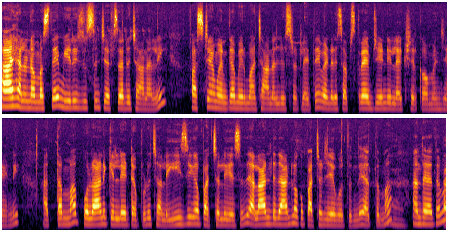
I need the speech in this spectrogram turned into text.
హాయ్ హలో నమస్తే. మీరు చూస్తున్న చెప్తారు ఛానల్ని. ఫస్ట్ టైం కనుక మీరు మా ఛానల్ చూసినట్లయితే వెంటనే సబ్స్క్రైబ్ చేయండి లైక్ షేర్ కామెంట్ చేయండి. అత్తమ్మ పొలానికి వెళ్ళేటప్పుడు చాలా ఈజీగా పచ్చళ్ళు చేస్తుంది. అలాంటి దాంట్లో ఒక పచ్చడి చేయబోతుంది అత్తమ్మ. అంతే అత్తమ్మ?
